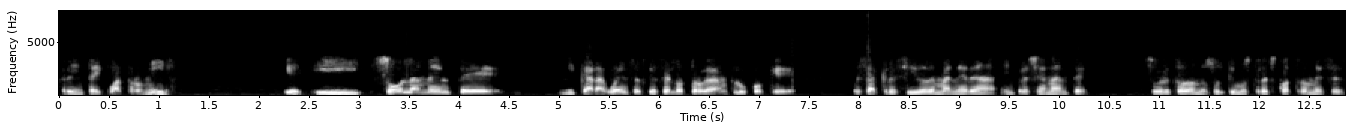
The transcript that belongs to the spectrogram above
34 mil. Y, solamente nicaragüenses, que es el otro gran flujo que pues ha crecido de manera impresionante, sobre todo en los últimos 3, 4 meses,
